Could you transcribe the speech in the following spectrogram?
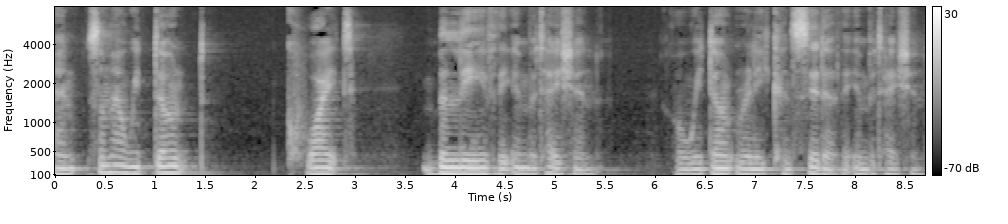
And somehow we don't quite believe the invitation, or we don't really consider the invitation.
